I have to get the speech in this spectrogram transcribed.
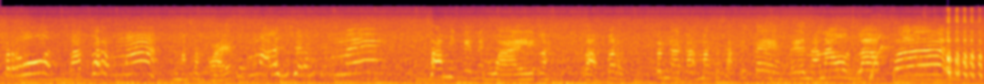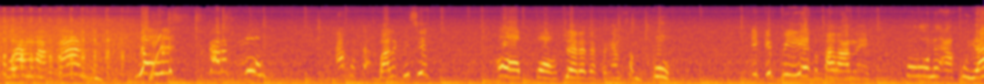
Perut, lapar emak. Masak wae ku emak lagi serem si Neng. Sami keneh wae lah, lapar. Ternyata emak sakit teh, eh nanaon, lapar. Kurang makan. Ya wis, karepmu. Aku tak balik di sini. Opo, jere pengen sembuh. Iki piye tetarane? Turune aku ya.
